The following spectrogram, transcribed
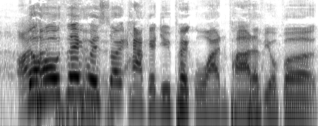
I the whole thing was so. How can you pick one part of your book?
